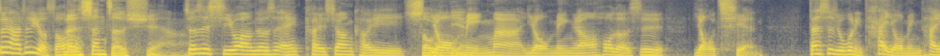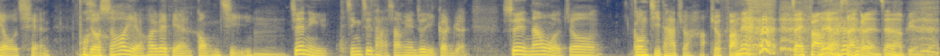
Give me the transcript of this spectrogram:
对啊，就是有时候人生哲学啊，就是希望就是哎，可以希望可以有名嘛，有名，然后或者是有钱，但是如果你太有名太有钱，有时候也会被别人攻击，嗯，就是你金字塔上面就一个人，所以那我就攻击他就好，就放 再放两三个人在那边这样，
